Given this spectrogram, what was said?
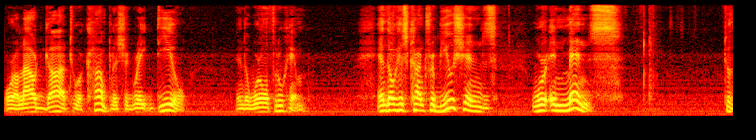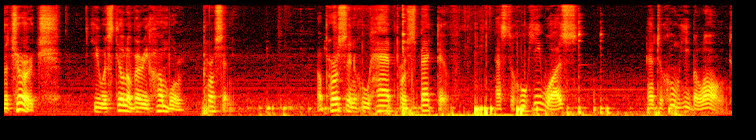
or allowed God to accomplish a great deal in the world through him, and though his contributions were immense to the church, he was still a very humble person. A person who had perspective as to who he was and to whom he belonged.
